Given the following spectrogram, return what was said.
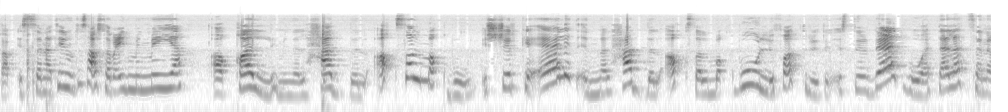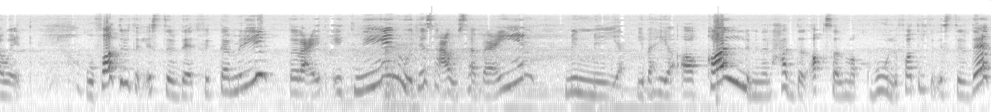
طب السنتين و79 من 100 أقل من الحد الأقصى المقبول. الشركة قالت إن الحد الأقصى المقبول لفترة الاسترداد هو 3 سنوات وفترة الاسترداد في التمرين طلعت 2.79 من 100 يبقى هي أقل من الحد الأقصى المقبول لفترة الاسترداد.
